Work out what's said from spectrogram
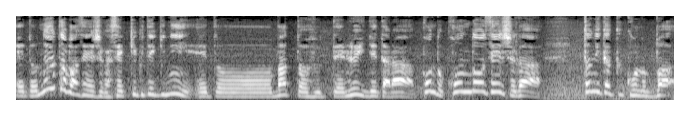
えっと、ヌートバー選手が積極的に、えっと、バットを振って塁に出たら、今度近藤選手が、とにかくこのバ、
